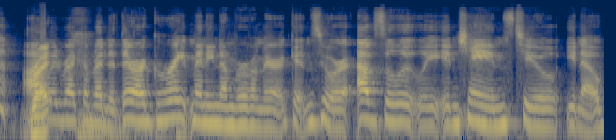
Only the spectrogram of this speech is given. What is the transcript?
I Right. would recommend it. There are a great many number of Americans who are absolutely in chains to, you know,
